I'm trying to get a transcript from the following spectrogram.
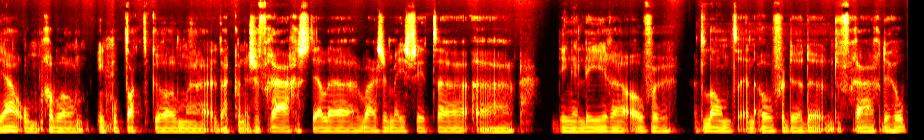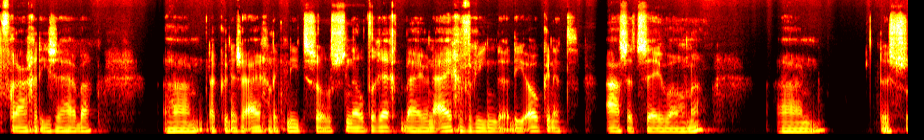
ja, om gewoon in contact te komen. Daar kunnen ze vragen stellen waar ze mee zitten. Uh, dingen leren over het land en over de, de, de vragen, de hulpvragen die ze hebben. Um, daar kunnen ze eigenlijk niet zo snel terecht bij hun eigen vrienden die ook in het AZC wonen. Um, dus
